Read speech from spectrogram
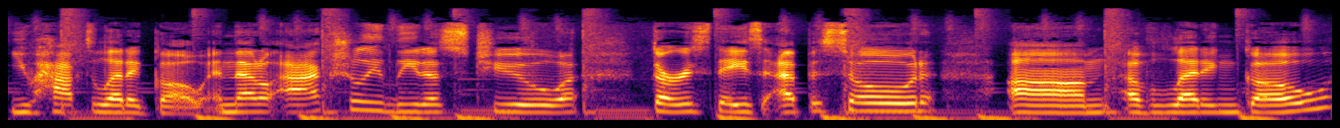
you have to let it go. And that'll actually lead us to Thursday's episode um, of letting go.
